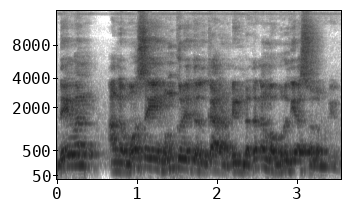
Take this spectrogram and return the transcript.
தேவன் அங்க மோசையை முன்குறித்திருக்கார் அப்படின்றத நம்ம உறுதியா சொல்ல முடியும்.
